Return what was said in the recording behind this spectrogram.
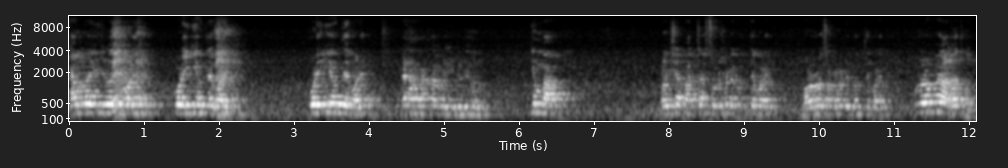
কেমন ইনজুরি হতে পারে? পড়ে গিয়ে হতে পারে? পড়ে গিয়ে হতে পারে? এখানে আঘাত লাগলে ইনজুরি হলো। কিংবা অনেক সময় বাচ্চারা ছোটো ছোটো করতে পারে, বড়রা ছোটোখাটো করতে পারে, কোনো রকমের আঘাত হলো।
